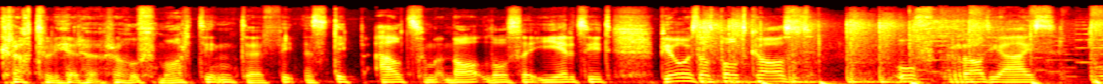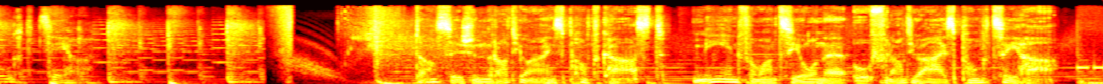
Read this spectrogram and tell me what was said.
Gratuliere, Rolf Martin, der Fitness-Tipp auch zum Nachlesen in jeder Zeit bei uns als Podcast auf radio1.ch. Das ist ein Radio 1 Podcast. Mehr Informationen auf radio1.ch.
